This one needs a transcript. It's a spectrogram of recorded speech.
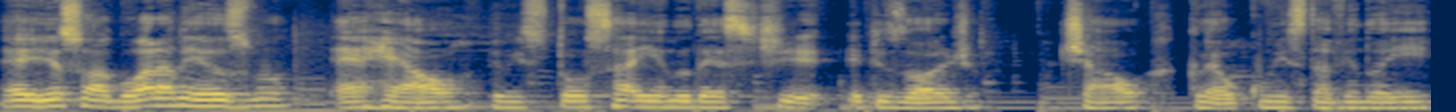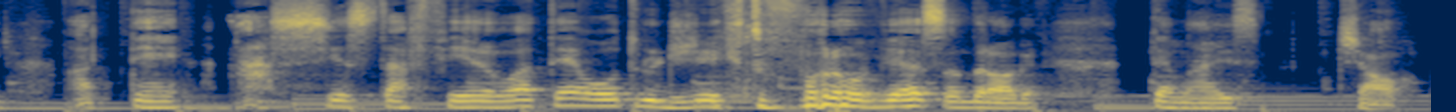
É isso agora mesmo. É real. Eu estou saindo deste episódio. Tchau. Cleo Cunha está vindo aí até a sexta-feira ou até outro dia que tu for ouvir essa droga. Até mais. Tchau.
